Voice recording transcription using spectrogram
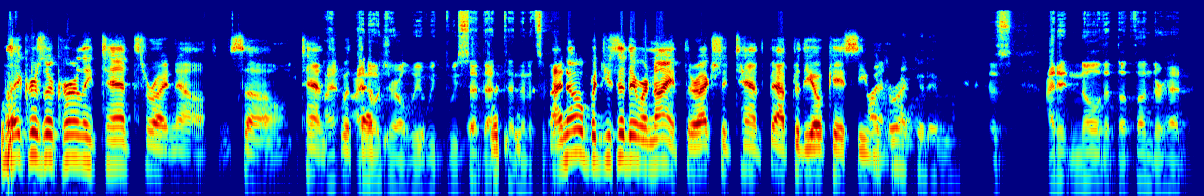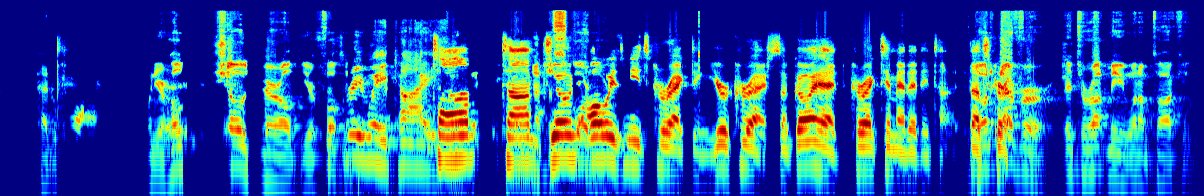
Lakers are currently 10th right now. So 10th. I, with I know, Gerald. We, we, we said that with, 10 minutes ago. I know, but you said they were ninth. They're actually 10th after the OKC win. I corrected him. Because I didn't know that the Thunder had – had when you're hosting shows, Gerald, you're focused. Three-way tie. Tom, Tom, Joan always needs correcting. You're correct. So go ahead, correct him at any time. That's Don't correct. ever interrupt me when I'm talking.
